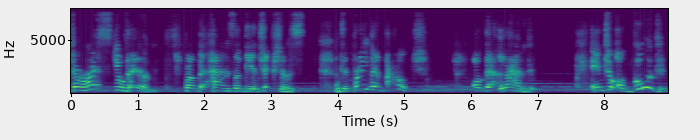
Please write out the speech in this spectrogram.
to rescue them from the hands of the Egyptians and to bring them out of that land into a good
